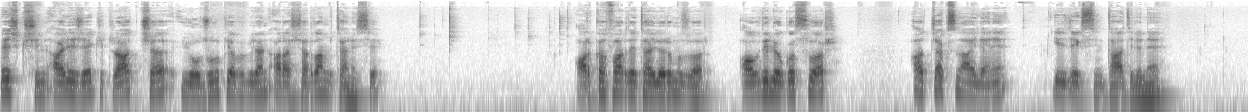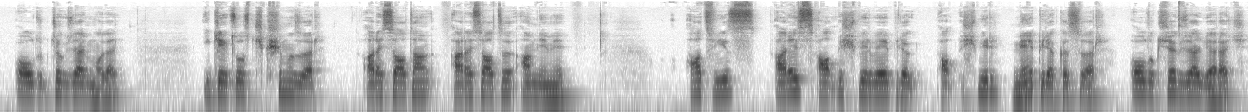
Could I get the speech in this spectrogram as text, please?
5 kişinin ailecek rahatça yolculuk yapabilen araçlardan bir tanesi. Arka far detaylarımız var. Audi logosu var. Atacaksın ailene. Gideceksin tatiline. Oldukça güzel bir model. İki egzoz çıkışımız var. RS6, RS6 amblemi. Hot Wheels RS 61B plak 61M plakası var. Oldukça güzel bir araç.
